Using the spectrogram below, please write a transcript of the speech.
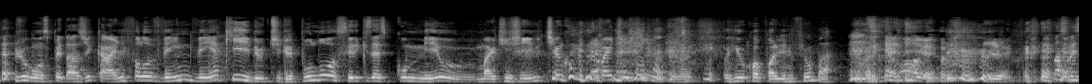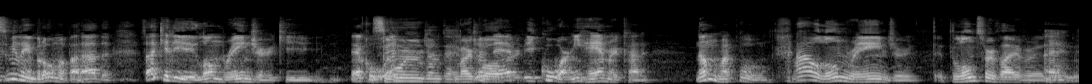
jogou uns pedaços de carne e falou: vem, vem aqui. E o tigre pulou. Se ele quisesse comer o Martin Sheen, ele tinha comido o Martin Sheen. entendeu? O Rio Coppola ia filmar. Nossa, mas isso me lembrou uma parada. Sabe aquele Lone Ranger que. É com o. Mark Wahlberg. Depp e com o Armie Hammer, cara. Não, não é com. Ah, o Lone Ranger. Lone Survivor. É, do-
